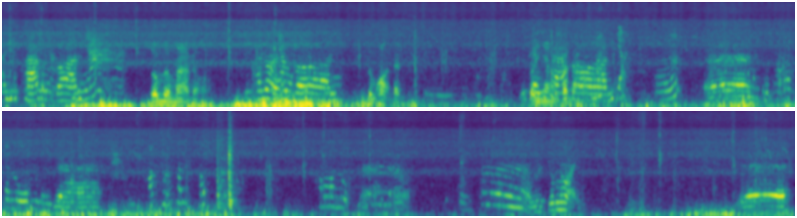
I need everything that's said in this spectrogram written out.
อายุขาก่อนรวมรวมมาแล้วขาหน่อยทำก่อนรวมหอดแล้วเดี๋ยวตอนนี้ยังไม่ปันได้เอออย่าเอาไป จุ๊บหน่อยเย้เ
